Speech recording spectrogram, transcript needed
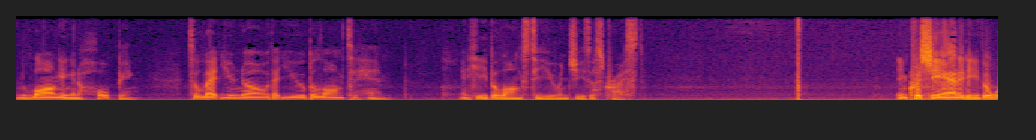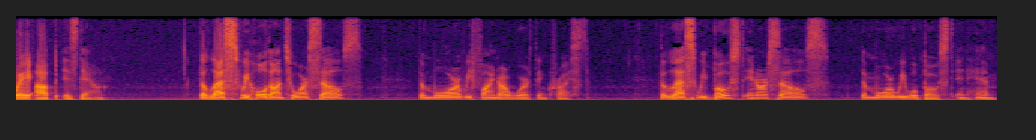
and longing and hoping to let you know that you belong to Him and He belongs to you in Jesus Christ. In Christianity, the way up is down. The less we hold on to ourselves, the more we find our worth in Christ. The less we boast in ourselves, the more we will boast in Him.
